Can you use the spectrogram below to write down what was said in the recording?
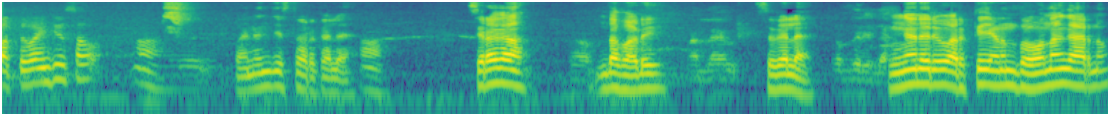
പത്ത് പതിനഞ്ച് ദിവസം. പതിനഞ്ച് ദിവസത്തെ വർക്കല്ലേ സിറാക്ക എന്താ പാട്? സുഖല്ലേ? ഇങ്ങനെ ഒരു വർക്ക് ചെയ്യണം തോന്നാൻ കാരണം?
